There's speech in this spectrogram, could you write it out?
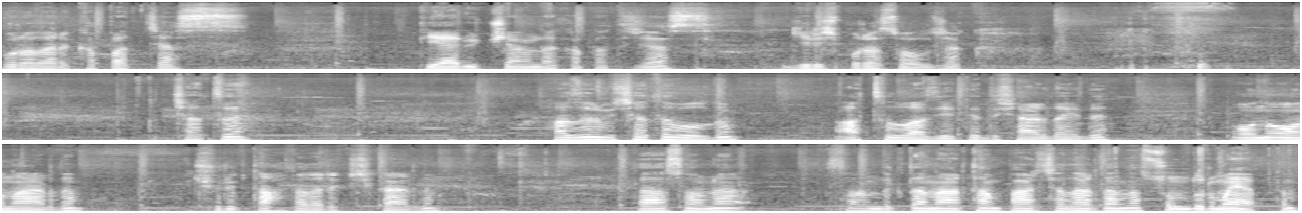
Buraları kapatacağız. Diğer üç yanı da kapatacağız. Giriş burası olacak. Çatı hazır bir çatı buldum. Atıl vaziyette dışarıdaydı. Onu onardım. Çürük tahtaları çıkardım. Daha sonra sandıktan artan parçalardan da sundurma yaptım.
